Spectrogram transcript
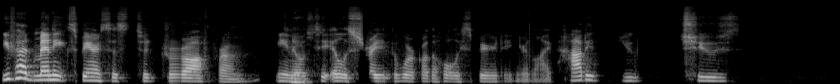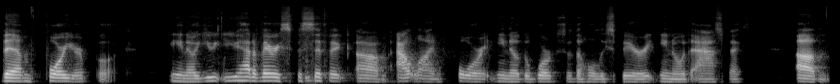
you've had many experiences to draw from, you know, yes. to illustrate the work of the Holy Spirit in your life. How did you choose them for your book? You know, you you had a very specific um, outline for you know the works of the Holy Spirit. You know the aspects um,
